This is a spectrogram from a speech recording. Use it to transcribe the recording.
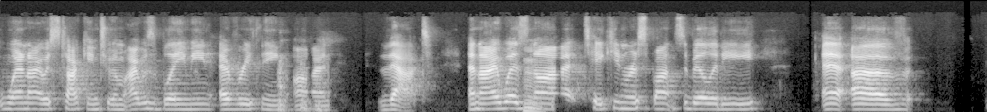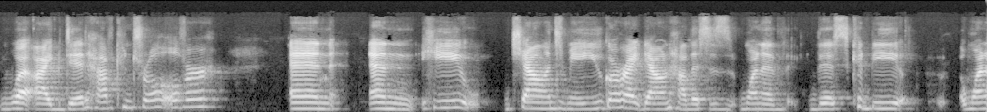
when i was talking to him i was blaming everything on that and i was hmm. not taking responsibility eh, of what i did have control over. And and he challenged me you go write down how this is one of this could be one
